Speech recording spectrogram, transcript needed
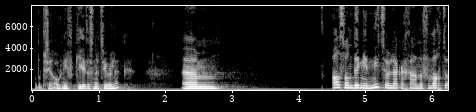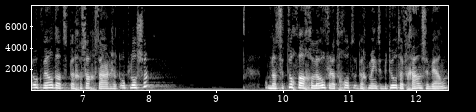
Wat op zich ook niet verkeerd is natuurlijk. Um, als dan dingen niet zo lekker gaan, dan verwachten ze ook wel dat de gezagsdragers het oplossen. Omdat ze toch wel geloven dat God de gemeente bedoeld heeft, gaan ze wel.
